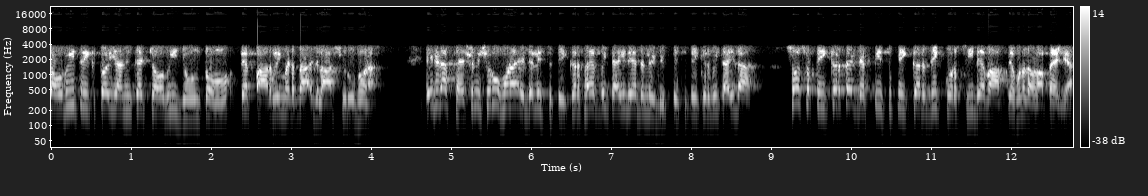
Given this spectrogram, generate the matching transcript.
24 ਤਰੀਕ ਤੋਂ ਯਾਨੀ ਕਿ 24 ਜੂਨ ਤੋਂ ਤੇ ਪਾਰਲੀਮੈਂਟ ਦਾ اجلاس ਸ਼ੁਰੂ ਹੋਣਾ ਇਹ ਜਿਹੜਾ ਸੈਸ਼ਨ ਸ਼ੁਰੂ ਹੋਣਾ ਇਹਦੇ ਲਈ ਸਪੀਕਰ ਸਾਹਿਬ ਵੀ ਚਾਹੀਦੇ ਇਹਦੇ ਲਈ ਡਿਪਟੀ ਸਪੀਕਰ ਵੀ ਚਾਹੀਦਾ ਸੋ ਸਪੀਕਰ ਤੇ ਡਿਪਟੀ ਸਪੀਕਰ ਦੀ ਕੁਰਸੀ ਦੇ ਵਾਸਤੇ ਹੁਣ ਰੌਲਾ ਪੈ ਗਿਆ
